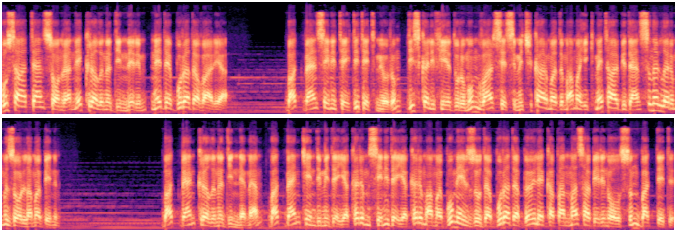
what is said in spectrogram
Bu saatten sonra ne kralını dinlerim ne de burada var ya. Bak ben seni tehdit etmiyorum, diskalifiye durumum var sesimi çıkarmadım ama Hikmet harbiden sınırlarımı zorlama benim. Bak ben kralını dinlemem, bak ben kendimi de yakarım seni de yakarım ama bu mevzuda burada böyle kapanmaz haberin olsun bak dedi.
